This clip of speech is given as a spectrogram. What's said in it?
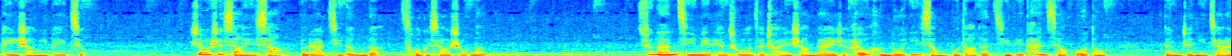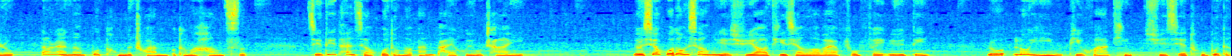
配上一杯酒，是不是想一想，有点激动的搓个小手呢？去南极，每天除了在船上待着，还有很多意想不到的极地探险活动等着你加入。当然呢，不同的船，不同的航次，极地探险活动的安排会有差异。有些活动项目也需要提前额外付费预定，如露营、皮划艇、雪鞋徒步等。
